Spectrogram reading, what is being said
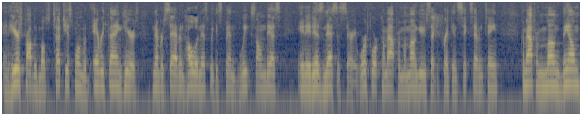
And here's probably the most touchiest one with everything. Here's number seven, holiness. We could spend weeks on this, and it is necessary. Wherefore come out from among you, 2 Corinthians 6, 17. Come out from among them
